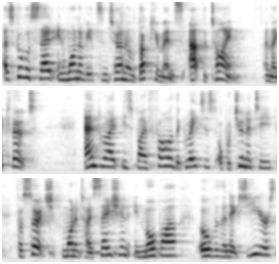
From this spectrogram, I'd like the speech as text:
As Google said in one of its internal documents at the time, and I quote, Android is by far the greatest opportunity for search monetization in mobile over the next years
